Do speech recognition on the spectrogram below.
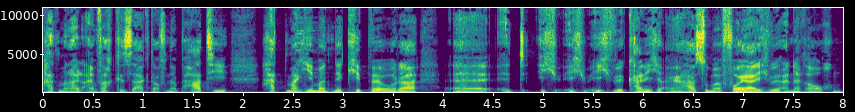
hat man halt einfach gesagt auf einer Party, hat mal jemand eine Kippe oder äh, ich, ich, ich will, kann ich, hast du mal Feuer, ich will eine rauchen.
